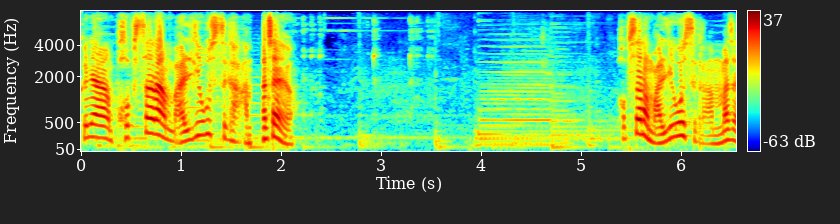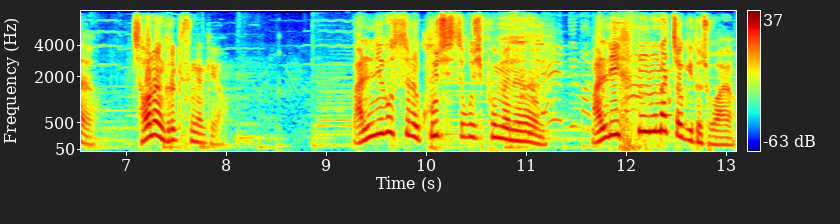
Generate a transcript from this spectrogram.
그냥 법사랑 말리고스가 안 맞아요. 법사랑 말리고스가 안 맞아요. 저는 그렇게 생각해요. 말리고스를 굳이 쓰고 싶으면은 말리 흑마 쪽이 더 좋아요.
